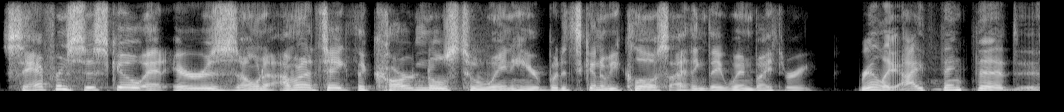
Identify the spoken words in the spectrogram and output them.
San Francisco at Arizona. I'm going to take the Cardinals to win here, but it's going to be close. I think they win by three. Really, I think that uh,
